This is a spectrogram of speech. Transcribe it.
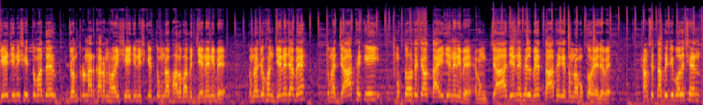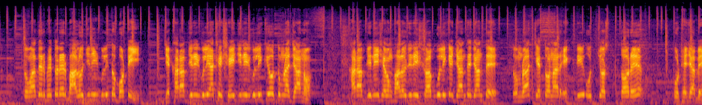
যে জিনিসই তোমাদের যন্ত্রণার কারণ হয়, সেই জিনিসকে তোমরা ভালোভাবে জেনে নিবে। তোমরা যখন জেনে যাবে, তোমরা যা থেকেই মুক্ত হতে চাও, তাই জেনে নিবে এবং যা জেনে ফেলবে, তা থেকে তোমরা মুক্ত হয়ে যাবে। শামসের তাবরিজি বলেছেন, তোমাদের ভেতরের ভালো জিনিসগুলি তো বটেই। যে খারাপ জিনিসগুলি আছে, সেই জিনিসগুলিকেও তোমরা জানো। খারাপ জিনিস এবং ভালো জিনিস সবগুলিকে জানতে জানতে তোমরা চেতনার একটি উচ্চ স্তরে উঠে যাবে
